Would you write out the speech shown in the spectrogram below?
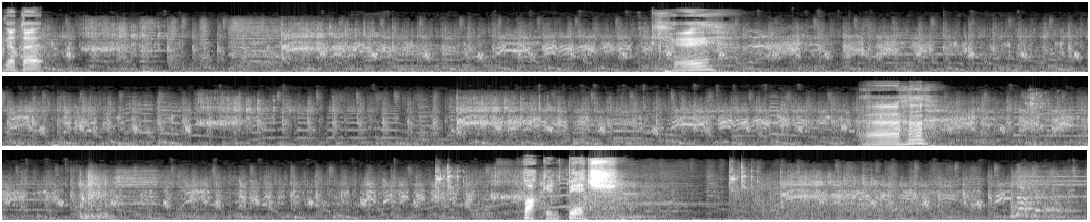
Got that. Okay. Uh-huh. Fucking bitch.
